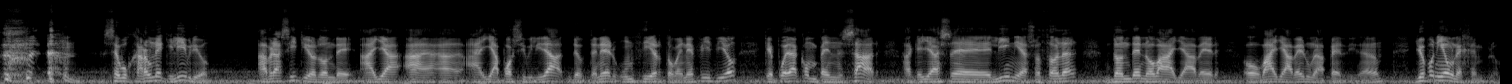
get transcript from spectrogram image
se buscará un equilibrio. Habrá sitios donde haya, haya, posibilidad de obtener un cierto beneficio que pueda compensar aquellas eh, líneas o zonas donde no vaya a haber o vaya a haber una pérdida. Yo ponía un ejemplo.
